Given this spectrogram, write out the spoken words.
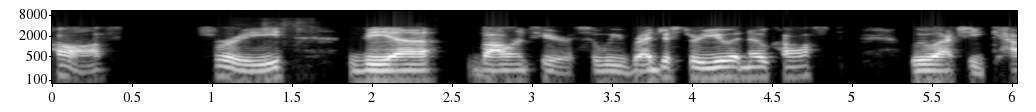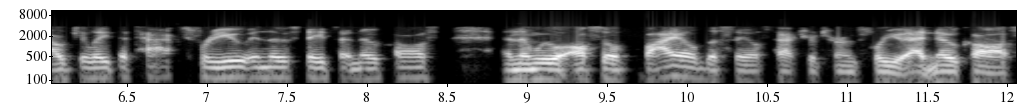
cost, free, via volunteer. So we register you at no cost. We will actually calculate the tax for you in those states at no cost. And then we will also file the sales tax returns for you at no cost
